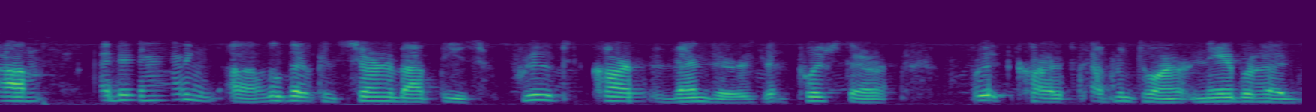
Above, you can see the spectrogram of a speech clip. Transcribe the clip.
um, I've been having a little bit of concern about these fruit cart vendors that push their fruit carts up into our neighborhoods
